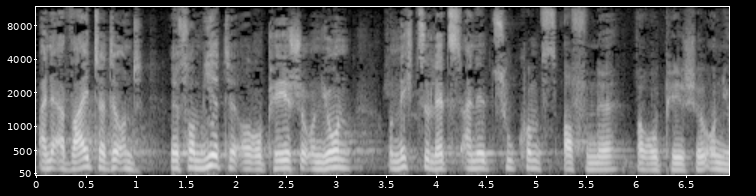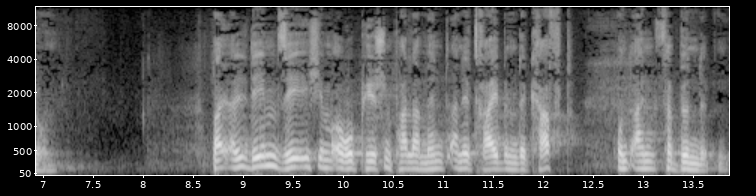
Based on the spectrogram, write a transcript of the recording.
eine erweiterte und reformierte Europäische Union und nicht zuletzt eine zukunftsoffene Europäische Union. Bei all dem sehe ich im Europäischen Parlament eine treibende Kraft und einen Verbündeten.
